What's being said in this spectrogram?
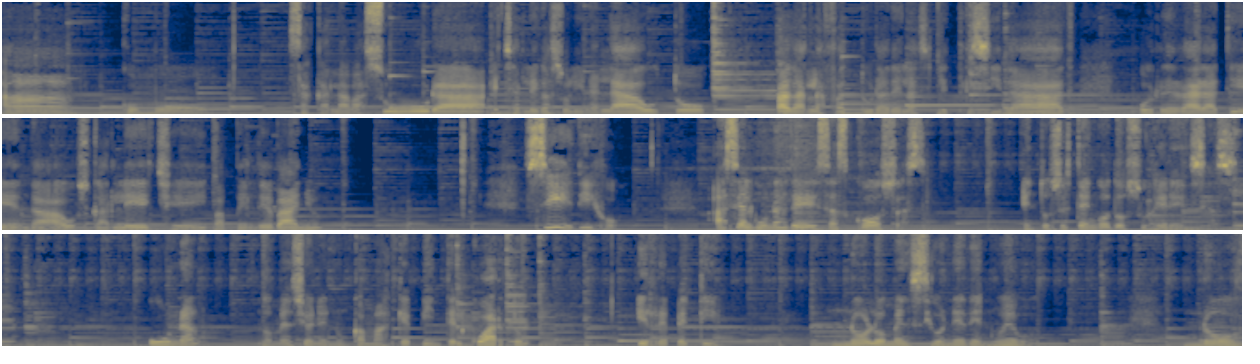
Ah, como sacar la basura, echarle gasolina al auto, pagar la factura de la electricidad, correr a la tienda a buscar leche y papel de baño? Sí, dijo, hace algunas de esas cosas. Entonces tengo dos sugerencias. Una, no mencioné nunca más que pinte el cuarto y repetí, no lo mencione de nuevo. No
